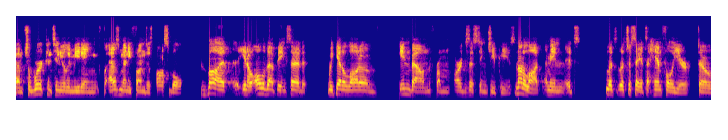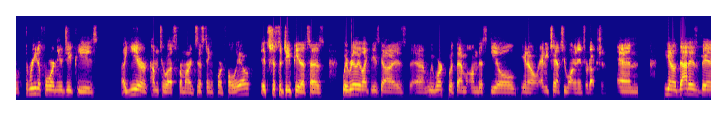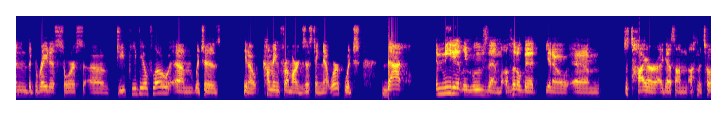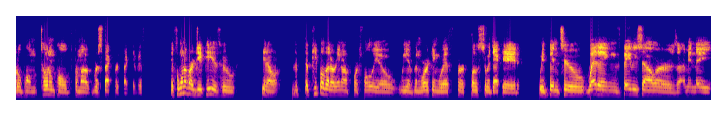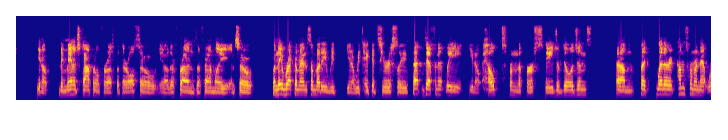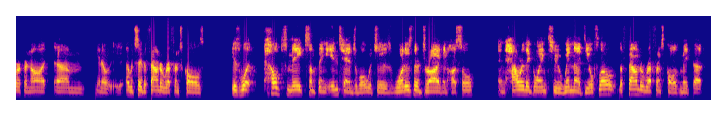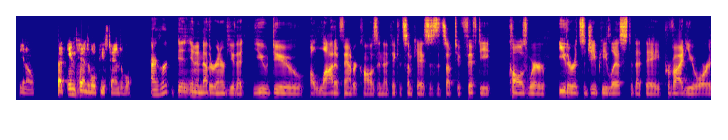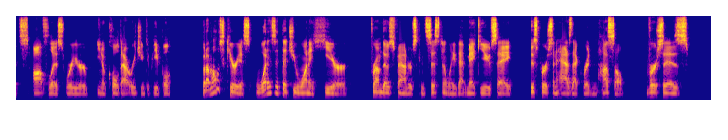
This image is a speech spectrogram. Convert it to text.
Um, so we're continually meeting as many funds as possible. But you know, all of that being said, we get a lot of inbound from our existing GPs. Not a lot. I mean, it's let's let's just say it's a handful a year. So three to four new GPs a year come to us from our existing portfolio. It's just a GP that says, we really like these guys. Um, we worked with them on this deal. You know, any chance you want an introduction? And you know that has been the greatest source of GP deal flow, um, which is you know coming from our existing network, which that immediately moves them a little bit. You know, um, just higher, I guess, on on the total totem pole from a respect perspective. If if one of our GPs who you know the, the people that are in our portfolio we have been working with for close to a decade we've been to weddings baby showers i mean they you know they manage capital for us but they're also you know their friends their family. And so when they recommend somebody we you know we take it seriously. That definitely you know helps from the first stage of diligence um, but whether it comes from a network or not um, you know i would say the founder reference calls is what helps make something intangible, which is what is their drive and hustle and how are they going to win that deal flow? The founder reference calls make that, you know, that intangible piece tangible. I heard in, in, another interview that you do a lot of founder calls, and I think in some cases it's up to 50 calls where either it's a GP list that they provide you or it's off list where you're, you know, cold outreaching to people. But I'm always curious, what is it that you want to hear from those founders consistently that make you say, this person has that grit and hustle versus,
